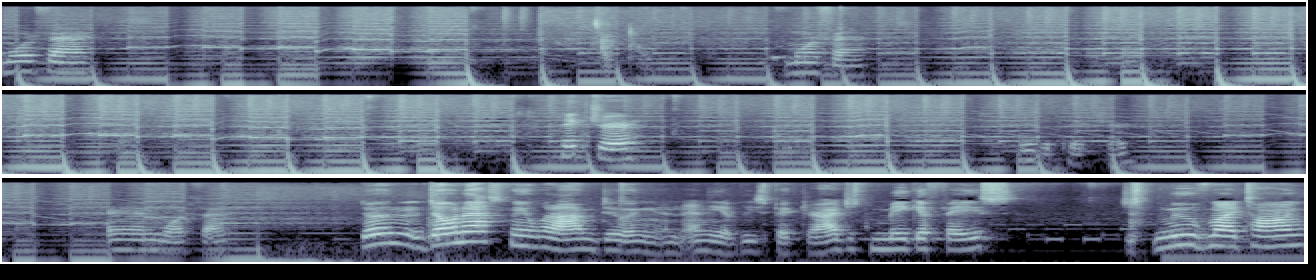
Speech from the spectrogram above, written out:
More facts. More facts. Picture. Here's a picture. And more facts. Don't don't ask me what I'm doing in any of these pictures. I just make a face, just move my tongue,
